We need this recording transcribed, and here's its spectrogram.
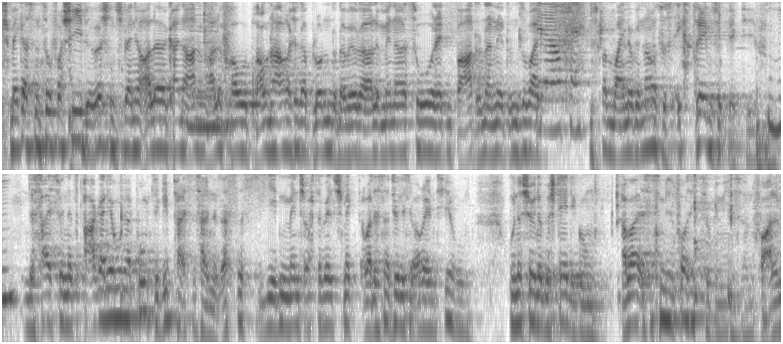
Schmecker sind so verschieden. Weißt? Und es werden ja alle, keine Ahnung, Mhm. alle Frauen braunhaarig oder blond oder, oder alle Männer so oder hätten Bart oder nicht und so weiter. Ja, okay. Mhm. Das ist beim Wein ja genauso. Das ist extrem subjektiv. Das heißt, wenn jetzt Parker dir 100 Punkte gibt, heißt es halt nicht, dass das jedem Mensch auf der Welt schmeckt. Aber das ist natürlich eine Orientierung und eine schöne Bestätigung. Aber es ist mit Vorsicht zu genießen. Und vor allem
